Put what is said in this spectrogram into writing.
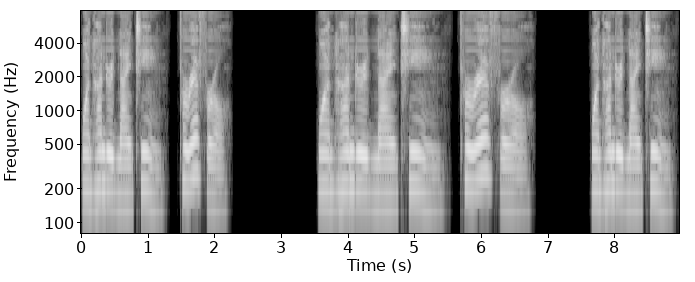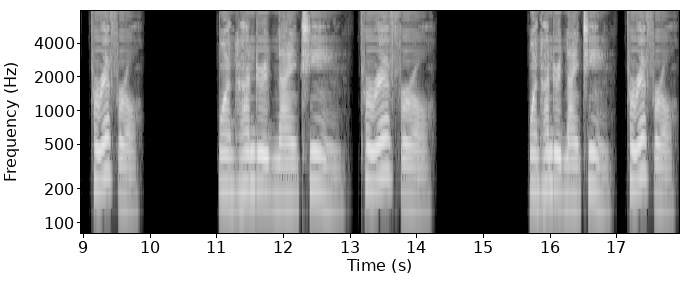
One hundred nineteen. Peripheral. 119 peripheral. 119 peripheral. 119 peripheral. 119 peripheral.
